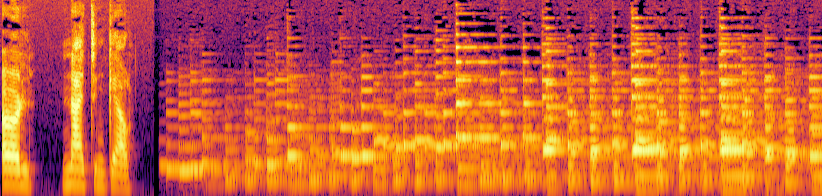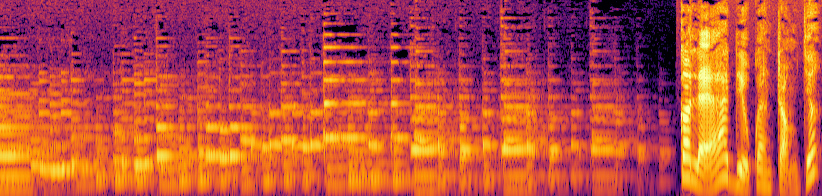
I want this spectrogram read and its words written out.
Earl Nightingale Có lẽ điều quan trọng nhất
